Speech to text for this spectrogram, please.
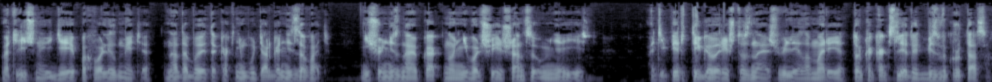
Отличная идея, похвалил Метя. Надо бы это как-нибудь организовать. Еще не знаю как, но небольшие шансы у меня есть. А теперь ты говоришь, что знаешь, велела Мария, только как следует, без выкрутасов.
